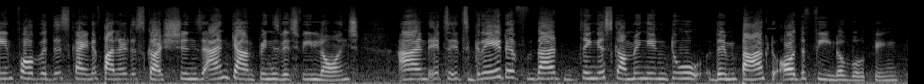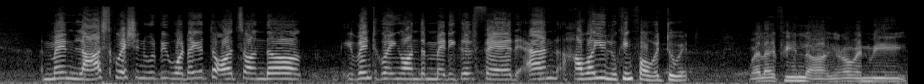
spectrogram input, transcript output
aim for with this kind of panel discussions and campaigns which we launch. And it's it's great if that thing is coming into the impact or the field of working. My last question would be what are your thoughts on the event going on the medical fair and how are you looking forward to it? Well, I feel uh, you know when we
